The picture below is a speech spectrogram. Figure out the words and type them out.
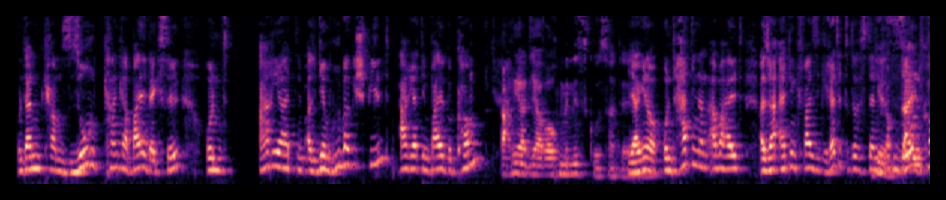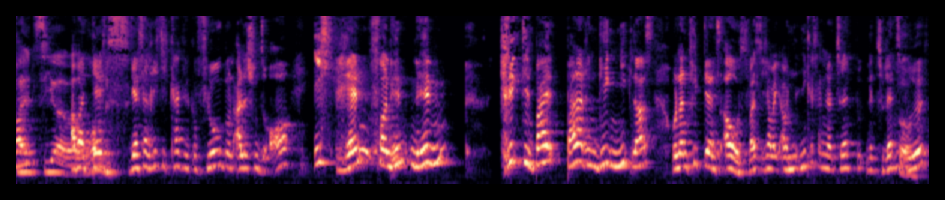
und dann kam so ein kranker Ballwechsel und Aria hat den, also die haben rüber gespielt, Aria hat den Ball bekommen Ari hat ja aber auch Meniskus, hatte. ja, genau. Und hat ihn dann aber halt, also er hat ihn quasi gerettet, dass der nicht Hier, auf den Boden kommt. Seilfallzieher. Aber der, ist- der ist halt richtig kacke geflogen und alles schon so, oh, ich renn von hinten hin, krieg den Ball, baller den gegen Niklas und dann kriegt der ins Aus. Weißt du, ich habe aber Niklas hat ihn halt zuletzt, Oh. berührt,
